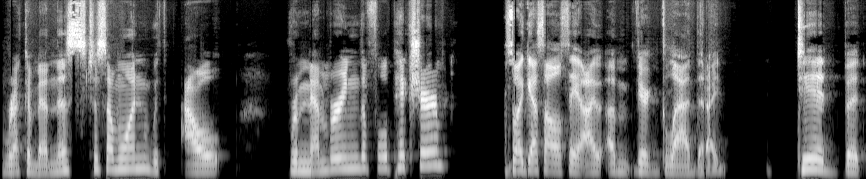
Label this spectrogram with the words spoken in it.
recommend this to someone without remembering the full picture. So I guess I'll say I, I'm very glad that I did, but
